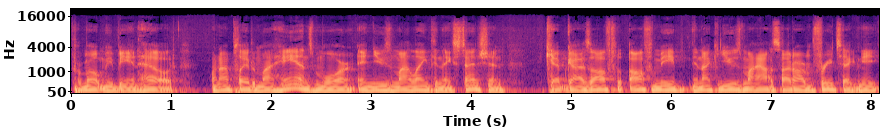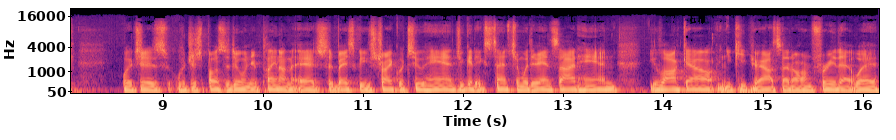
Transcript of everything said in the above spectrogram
promote me being held. When I played with my hands more and used my length and extension, kept guys off off of me, and I could use my outside arm free technique which is what you're supposed to do when you're playing on the edge. So basically, you strike with two hands, you get extension with your inside hand, you lock out, and you keep your outside arm free that way.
